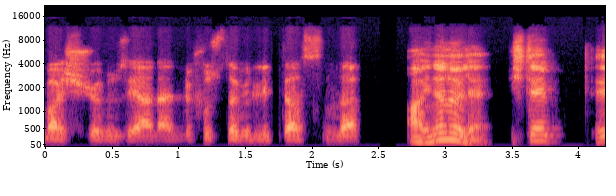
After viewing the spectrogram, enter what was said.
başlıyoruz yani nüfusla birlikte aslında. Aynen öyle. İşte e,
